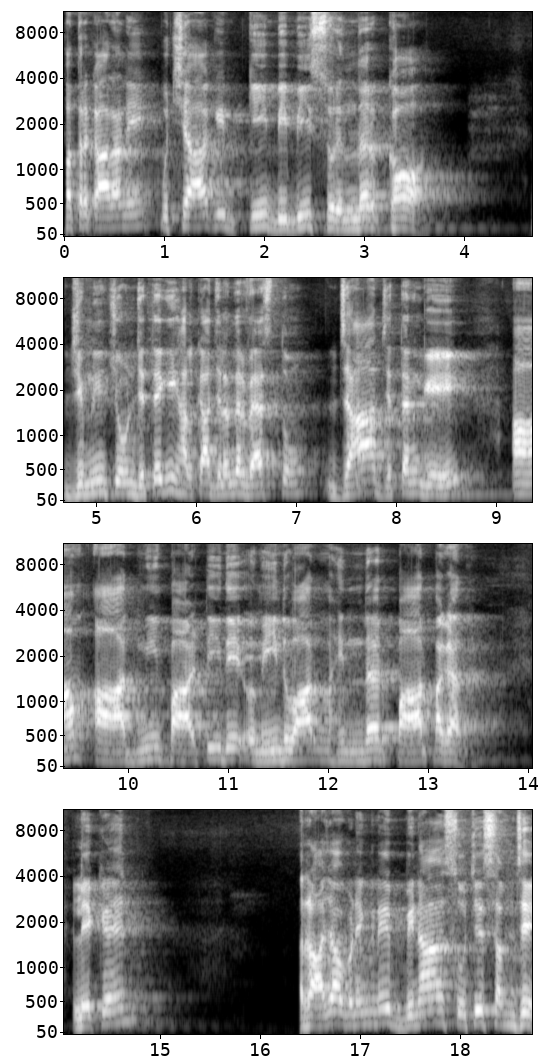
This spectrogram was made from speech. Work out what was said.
ਪੱਤਰਕਾਰਾਂ ਨੇ ਪੁੱਛਿਆ ਕਿ ਕੀ ਬੀਬੀ ਸੁਰਿੰਦਰ ਕੌਰ ਜਿਮਨੀ ਚੋਣ ਜਿੱਤੇਗੀ ਹਲਕਾ ਜਲੰਧਰ ਵੈਸਟ ਤੋਂ ਜਾਂ ਜਿੱਤਣਗੇ ਆਮ ਆਦਮੀ ਪਾਰਟੀ ਦੇ ਉਮੀਦਵਾਰ ਮਹਿੰਦਰ ਪਾਲ ਭਗਤ। ਲੇਕਿਨ ਰਾਜਾ ਵੜਿੰਗ ਨੇ ਬਿਨਾਂ ਸੋਚੇ ਸਮਝੇ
